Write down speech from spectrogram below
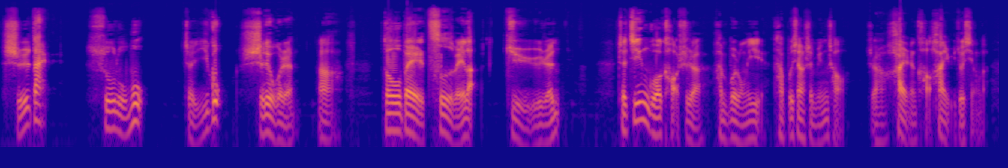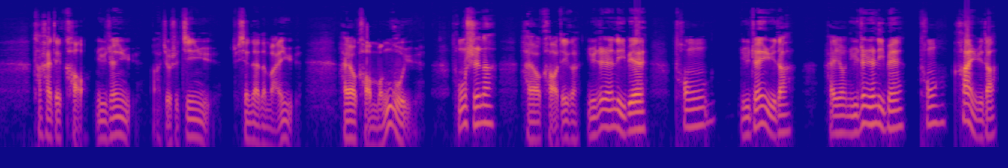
时代、苏鲁木，这一共十六个人啊，都被赐为了举人。这金国考试啊很不容易，它不像是明朝，只要汉人考汉语就行了，他还得考女真语啊，就是金语，现在的满语，还要考蒙古语，同时呢还要考这个女真人里边通。女真语的，还有女真人里边通汉语的，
